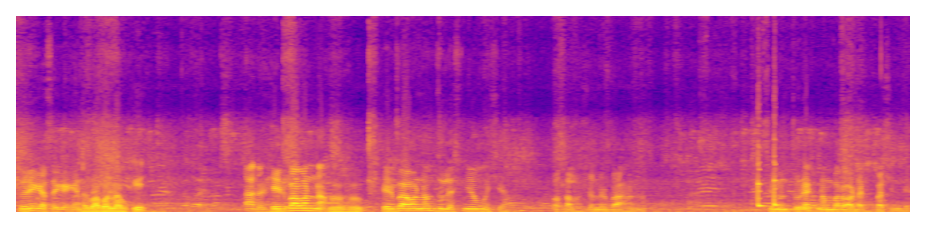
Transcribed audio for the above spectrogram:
সরে গেছে বাবার নাম কি? আর হের বাবার নাম? হের বাবার নাম দুলাস মিয়া মশিয়া কসাল হোসেনের বাবার নাম সীমন্তপুর এক নম্বর অর্ডার বাসিন্দা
